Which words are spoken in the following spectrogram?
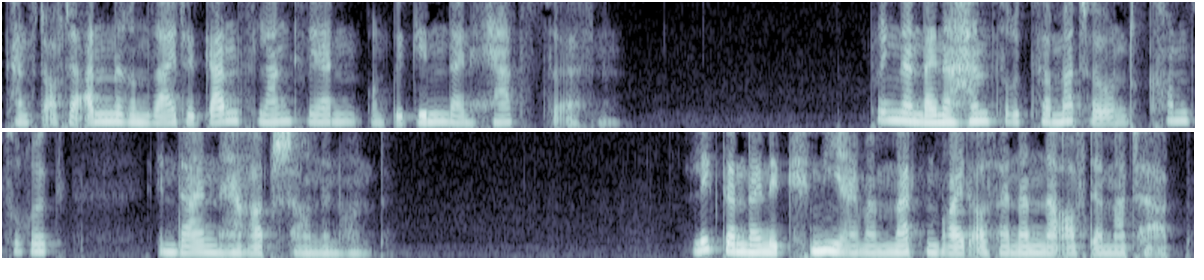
kannst du auf der anderen Seite ganz lang werden und beginnen dein Herz zu öffnen. Bring dann deine Hand zurück zur Matte und komm zurück in deinen herabschauenden Hund. Leg dann deine Knie einmal mattenbreit auseinander auf der Matte ab.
